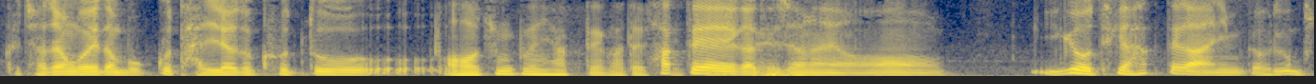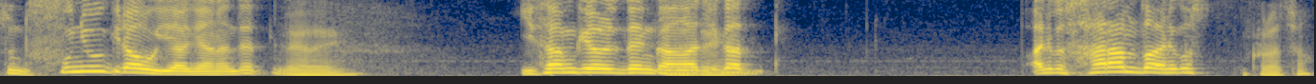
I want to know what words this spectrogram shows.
그 자전거에다 묶고 달려도 그것도 어 충분히 학대가 될 학대가 네. 되잖아요. 이게 어떻게 학대가 아닙니까? 그리고 무슨 훈육이라고 이야기하는데 네네. 2, 3개월 된 강아지가 네네. 아니고 사람도 아니고 그렇죠.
